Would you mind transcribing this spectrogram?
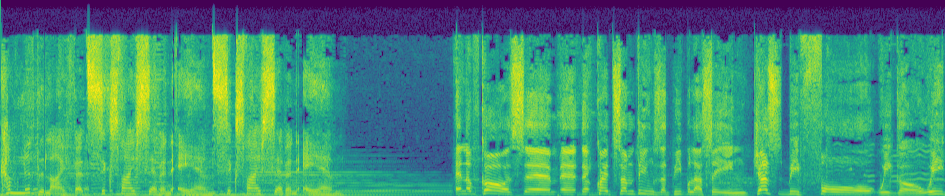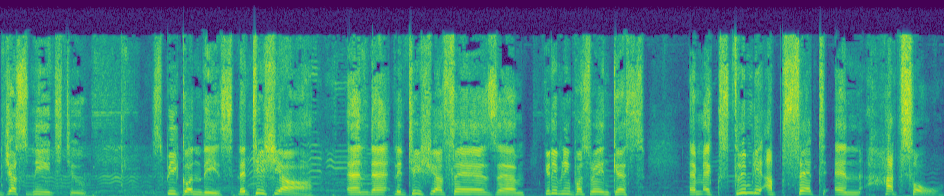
Come live the life at 657 AM. 657 AM. And of course, um, uh, there are quite some things that people are saying. Just before we go, we just need to speak on this. Letitia, and uh, Letitia says, um, Good evening, Pastor and guests. I'm extremely upset and heartsore.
